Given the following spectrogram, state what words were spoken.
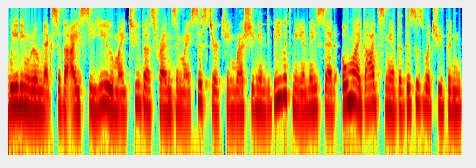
waiting room next to the ICU, my two best friends and my sister came rushing in to be with me. And they said, Oh my God, Samantha, this is what you've been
